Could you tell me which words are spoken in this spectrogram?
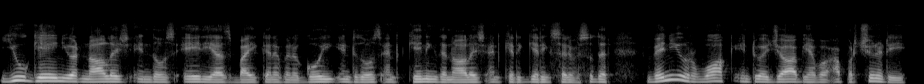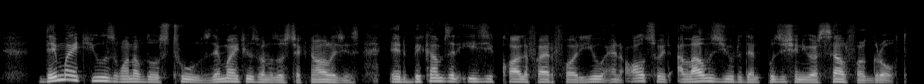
You gain your knowledge in those areas by kind of you know going into those and gaining the knowledge and getting getting service. So that when you walk into a job, you have an opportunity. They might use one of those tools. They might use one of those technologies. It becomes an easy qualifier for you, and also it allows you to then position yourself for growth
